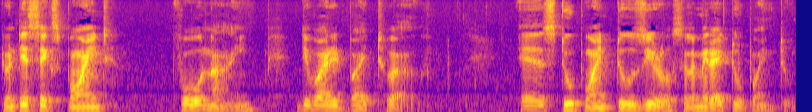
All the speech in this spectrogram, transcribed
26.49 divided by 12 is 2.20. So let me write 2.2.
